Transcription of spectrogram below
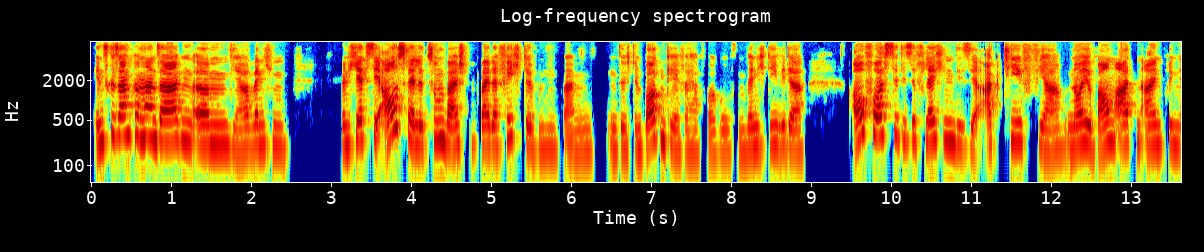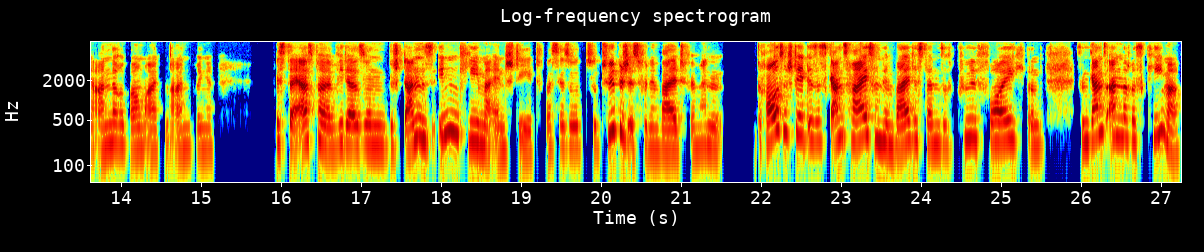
Insgesamt kann man sagen, ähm, ja, wenn ich, wenn ich jetzt die Ausfälle zum Beispiel bei der Fichte beim, durch den Borkenkäfer hervorgerufen, wenn ich die wieder aufforste, diese Flächen, diese aktiv ja neue Baumarten einbringe, andere Baumarten einbringe, bis da erstmal wieder so ein Bestandesinnenklima entsteht, was ja so, so typisch ist für den Wald. Wenn man draußen steht, ist es ganz heiß und im Wald ist dann so kühl feucht und so ein ganz anderes Klima.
